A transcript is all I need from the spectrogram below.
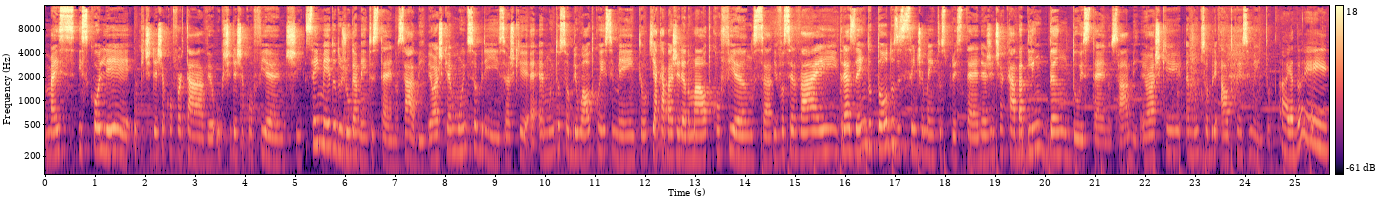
mas escolher o que te deixa confortável, o que te deixa confiante, sem medo do julgamento externo, sabe? Eu acho que é muito sobre isso, eu acho que é, é muito sobre o autoconhecimento que acaba gerando uma autoconfiança e você vai trazendo todos esses sentimentos pro externo e a gente acaba blindando o externo, sabe? Eu acho que é muito sobre autoconhecimento. Ai, adorei!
